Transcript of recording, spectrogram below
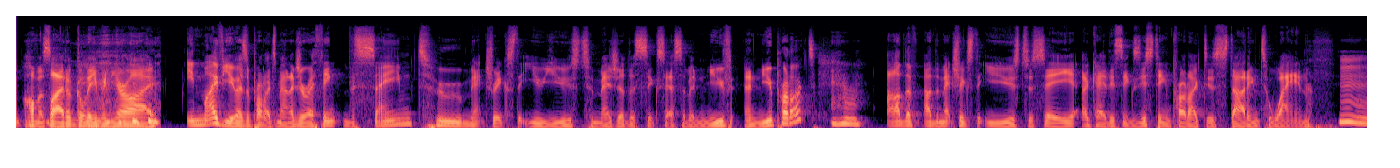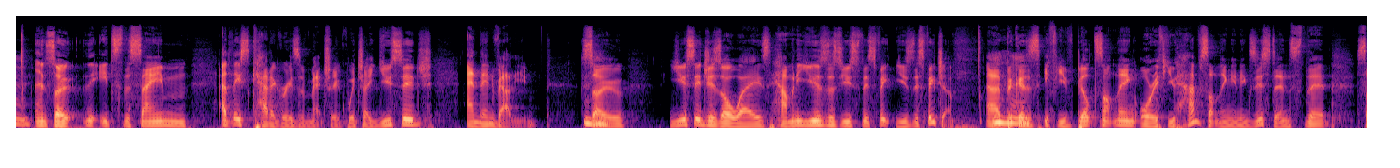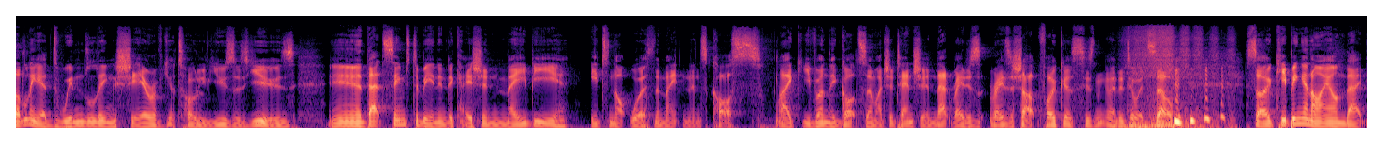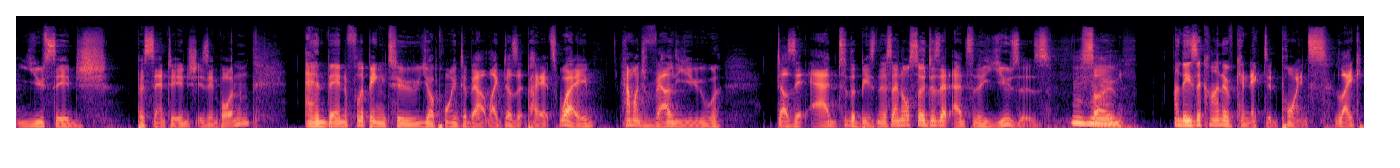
homicidal gleam in your eye. In my view, as a product manager, I think the same two metrics that you use to measure the success of a new a new product uh-huh. are the are the metrics that you use to see okay this existing product is starting to wane. Hmm. And so it's the same at least categories of metric which are usage and then value. So mm-hmm. Usage is always how many users use this fe- use this feature. Uh, because if you've built something or if you have something in existence that suddenly a dwindling share of your total users use eh, that seems to be an indication maybe it's not worth the maintenance costs. Like you've only got so much attention that razor, razor sharp focus isn't going to do itself. So keeping an eye on that usage percentage is important. And then flipping to your point about like does it pay its way? How much value does it add to the business? And also does it add to the users? Mm-hmm. So and these are kind of connected points. Like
